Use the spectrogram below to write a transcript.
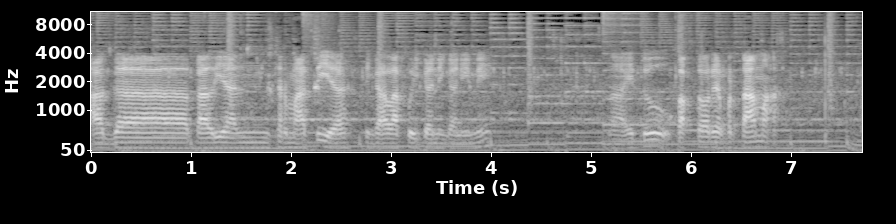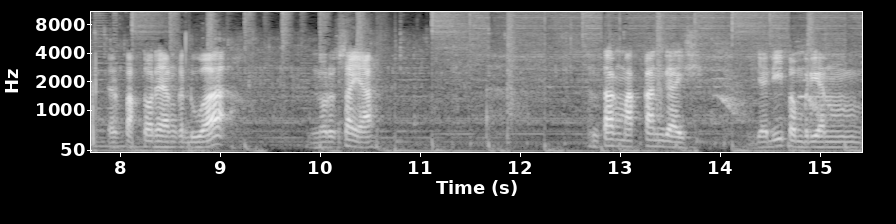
agak kalian cermati ya tingkah laku ikan-ikan ini. Nah itu faktor yang pertama. Dan faktor yang kedua menurut saya tentang makan guys. Jadi pemberian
